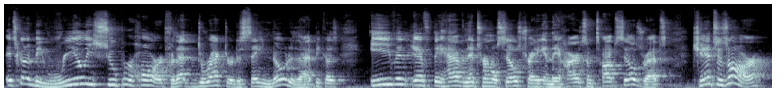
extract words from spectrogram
It's going to be really super hard for that director to say no to that because even if they have an internal sales training and they hired some top sales reps, chances are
